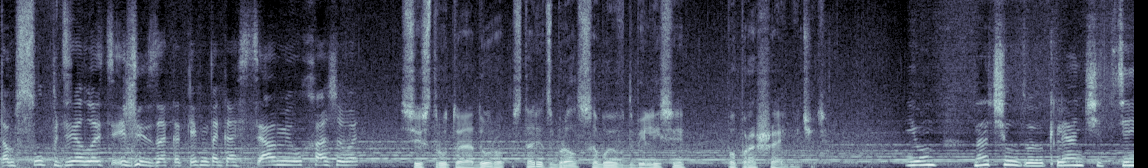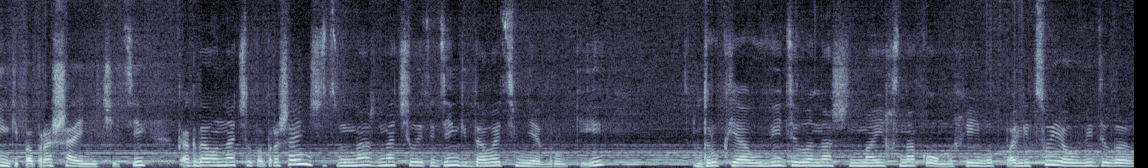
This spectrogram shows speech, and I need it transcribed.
там суп делать или за какими-то гостями ухаживать. Сестру Теодору старец брал с собой в Тбилиси попрошайничать. И он начал э, клянчить деньги, попрошайничать. И когда он начал попрошайничать, он начал эти деньги давать мне в руки. И вдруг я увидела наших, моих знакомых. И вот по лицу я увидела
